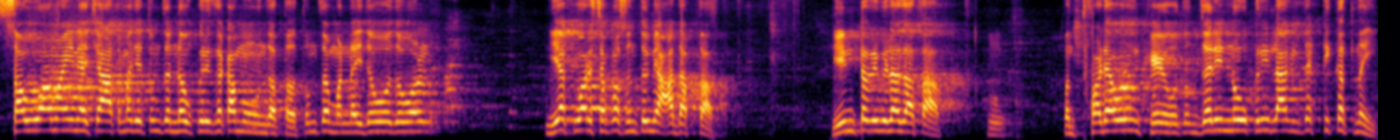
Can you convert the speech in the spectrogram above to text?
सव्वा महिन्याच्या आतमध्ये तुमचं नोकरीचं काम होऊन जातं. तुमचं म्हणणं आहे जवळजवळ एक वर्षापासून तुम्ही आदापतात. इंटरव्ह्यूला जातात. हो. पण थोड्यावरून खेळ होतो. जरी नोकरी लागली तर टिकत नाही.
